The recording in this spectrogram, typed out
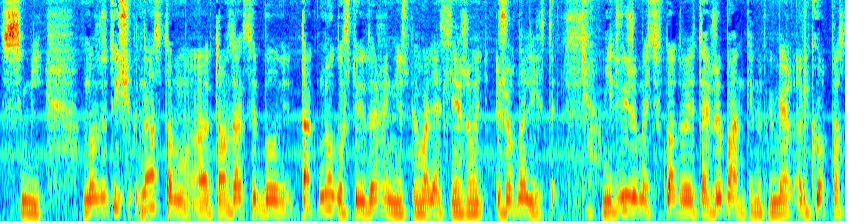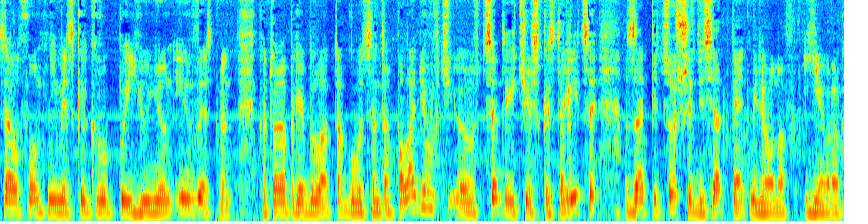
в СМИ, но в 2015-м э, транзакций было так много, что их даже не успевали отслеживать журналисты. В недвижимость вкладывались также банки. Например, рекорд поставил фонд немецкой группы Union Investment, которая приобрела торговый центр Palladium в э, центре чешской столицы за 565 миллионов евро.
